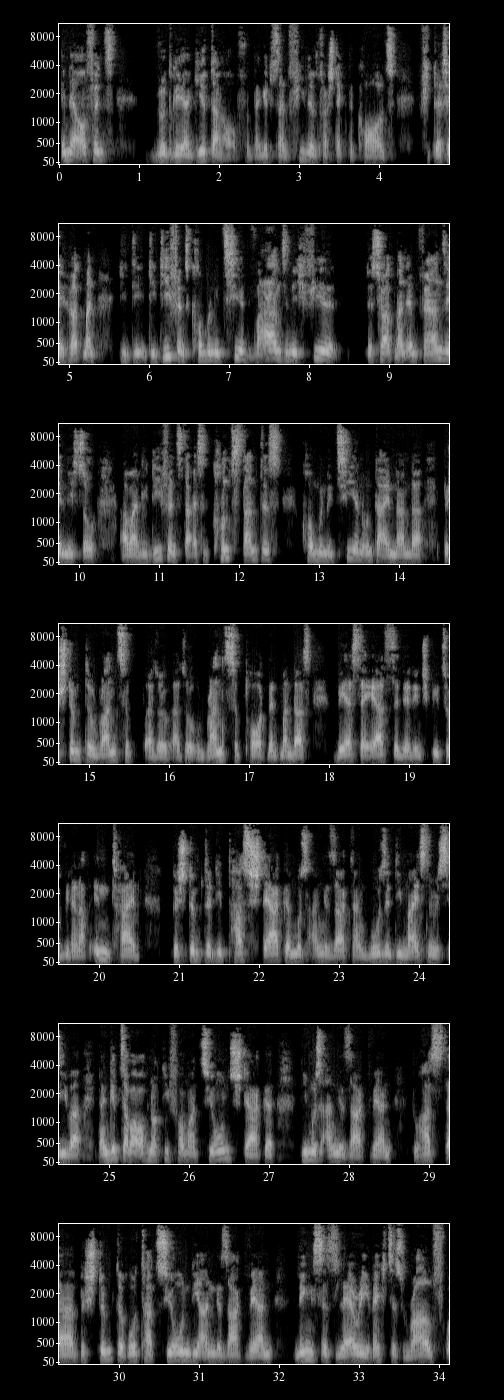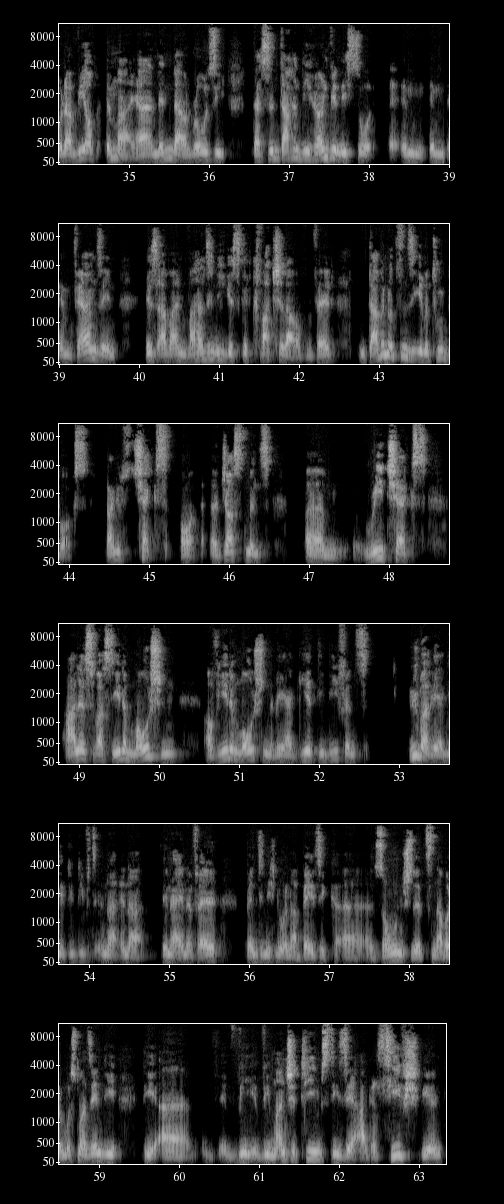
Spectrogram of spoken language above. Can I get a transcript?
in der Offense, wird reagiert darauf. Und da gibt's dann viele versteckte Calls. Deswegen hört man, die, die, die Defense kommuniziert wahnsinnig viel das hört man im Fernsehen nicht so, aber die Defense, da ist ein konstantes Kommunizieren untereinander, bestimmte Run, also, also Run Support nennt man das. Wer ist der Erste, der den Spielzug wieder nach innen treibt? Bestimmte, die Passstärke muss angesagt sein. Wo sind die meisten Receiver? Dann gibt's aber auch noch die Formationsstärke, die muss angesagt werden. Du hast da bestimmte Rotationen, die angesagt werden. Links ist Larry, rechts ist Ralph oder wie auch immer, ja, Linda, Rosie. Das sind Sachen, die hören wir nicht so äh, im, im, im Fernsehen, ist aber ein wahnsinniges Gequatsche da auf dem Feld. Und da benutzen sie ihre Toolbox. Da gibt's Checks, Adjustments, ähm, Rechecks, alles, was jede Motion, auf jede Motion reagiert die Defense, überreagiert die Defense in der, in der, in der NFL, wenn sie nicht nur in einer Basic äh, Zone sitzen. Aber du musst mal sehen, die, die, äh, wie, wie manche Teams, die sehr aggressiv spielen,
